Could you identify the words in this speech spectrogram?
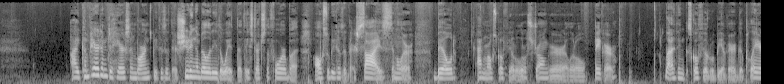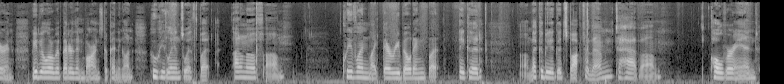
I compared him to Harrison Barnes because of their shooting ability, the way that they stretch the floor, but also because of their size, similar build. Admiral Schofield a little stronger, a little bigger. But I think Schofield would be a very good player and maybe a little bit better than Barnes, depending on who he lands with. But I don't know if um, Cleveland, like, they're rebuilding, but they could. Um, that could be a good spot for them to have um, Culver and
